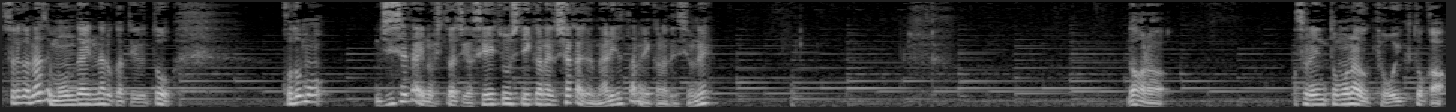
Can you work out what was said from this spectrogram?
それがなぜ問題になるかというと、子供、次世代の人たちが成長していかないと社会が成り立たないからですよね。だから、それに伴う教育とか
